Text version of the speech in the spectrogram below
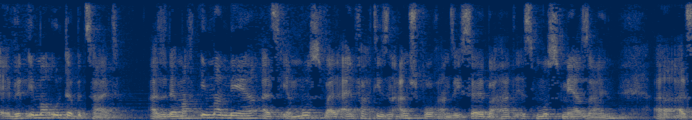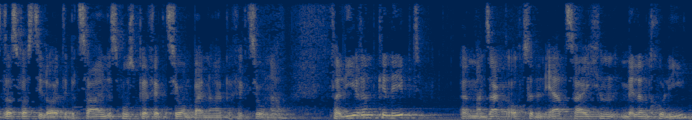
er wird immer unterbezahlt. Also der macht immer mehr, als er muss, weil einfach diesen Anspruch an sich selber hat. Es muss mehr sein äh, als das, was die Leute bezahlen. Es muss Perfektion, beinahe Perfektion haben. Verlierend gelebt, äh, man sagt auch zu den Erdzeichen Melancholie.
